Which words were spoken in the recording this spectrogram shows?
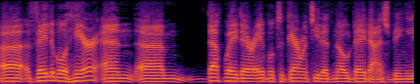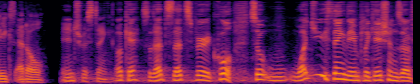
uh, available here, and um, that way they're able to guarantee that no data is being leaked at all. Interesting. Okay, so that's that's very cool. So, what do you think the implications of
